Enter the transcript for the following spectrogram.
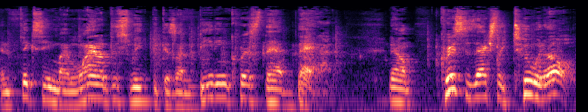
and fixing my lineup this week because I'm beating Chris that bad. Now, Chris is actually 2 and 0.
